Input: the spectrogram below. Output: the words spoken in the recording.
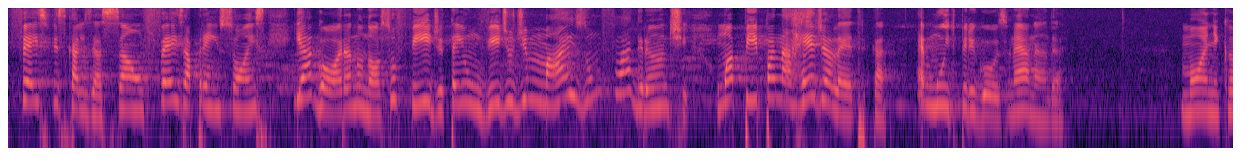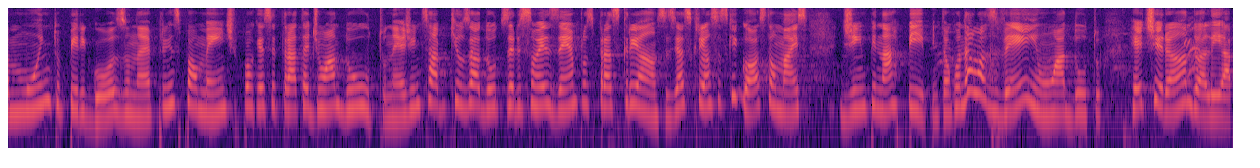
fez fiscalização, fez apreensões e agora no nosso feed tem um vídeo de mais um flagrante, uma pipa na rede elétrica. É muito perigoso, né, Ananda? Mônica, muito perigoso, né? Principalmente porque se trata de um adulto, né? A gente sabe que os adultos eles são exemplos para as crianças e as crianças que gostam mais de empinar pipa. Então, quando elas veem um adulto retirando ali a,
